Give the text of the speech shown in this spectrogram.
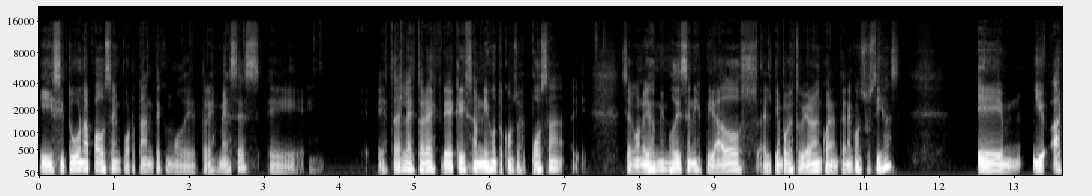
y sí tuvo una pausa importante como de tres meses. Eh, esta es la historia que escribe Chris Samney junto con su esposa, según ellos mismos dicen, inspirados el tiempo que estuvieron en cuarentena con sus hijas. Em, y ah,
